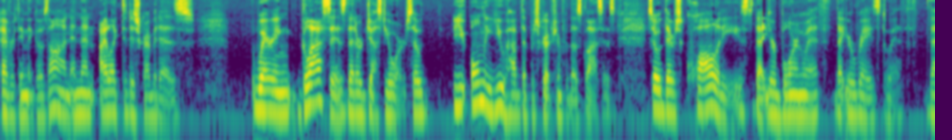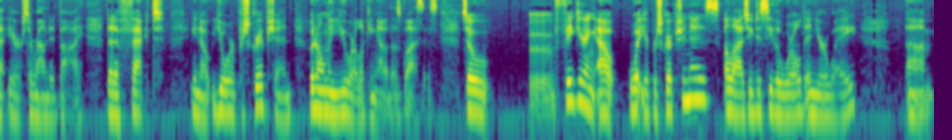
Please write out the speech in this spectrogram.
everything that goes on. And then I like to describe it as wearing glasses that are just yours. So you only you have the prescription for those glasses. So there's qualities that you're born with, that you're raised with, that you're surrounded by that affect, you know, your prescription, but only you are looking out of those glasses. So uh, figuring out what your prescription is allows you to see the world in your way. Um,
